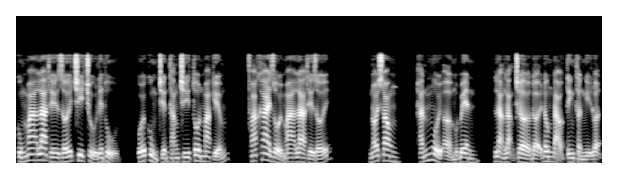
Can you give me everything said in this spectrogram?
cùng ma la thế giới chi chủ liên thủ, cuối cùng chiến thắng trí tôn ma kiếm, phá khai rồi ma la thế giới. Nói xong, hắn ngồi ở một bên, lặng lặng chờ đợi đông đảo tinh thần nghị luận.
